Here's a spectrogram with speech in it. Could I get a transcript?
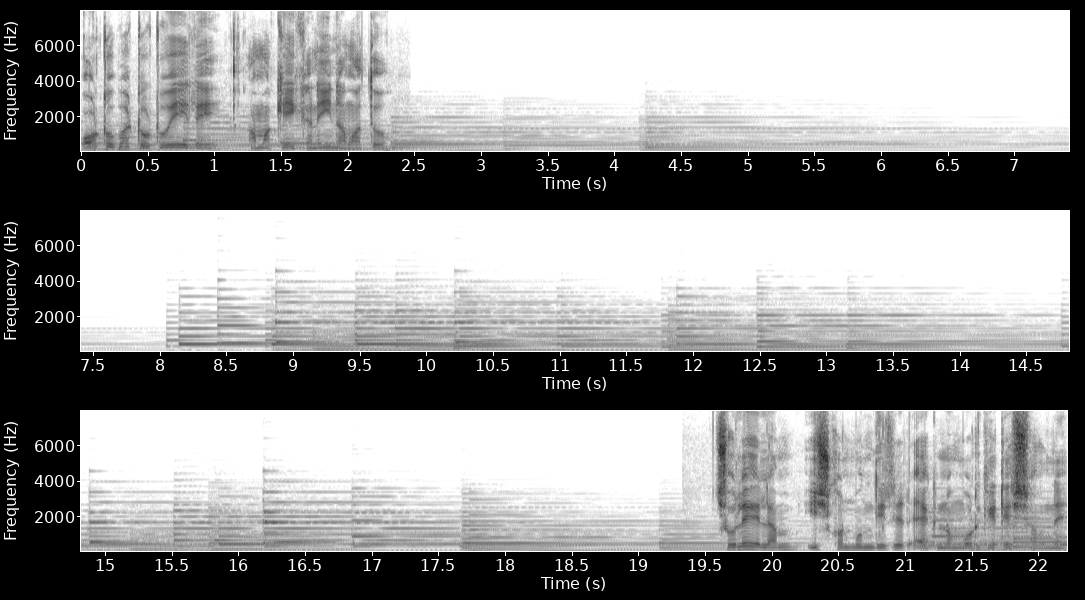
অটো বা টোটোয় এলে আমাকে এখানেই নামাতো। চলে এলাম ইস্কন মন্দিরের এক নম্বর গেটের সামনে।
